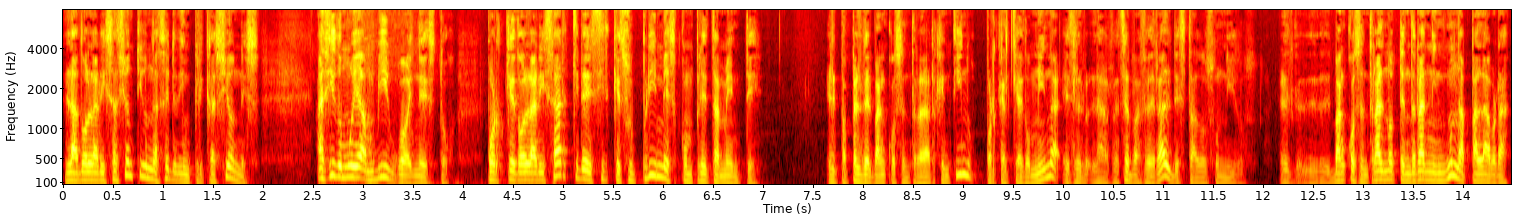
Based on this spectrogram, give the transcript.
la dolarización tiene una serie de implicaciones. Ha sido muy ambiguo en esto, porque dolarizar quiere decir que suprimes completamente el papel del Banco Central argentino, porque el que domina es la Reserva Federal de Estados Unidos. El, Banco Central no tendrá ninguna palabra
